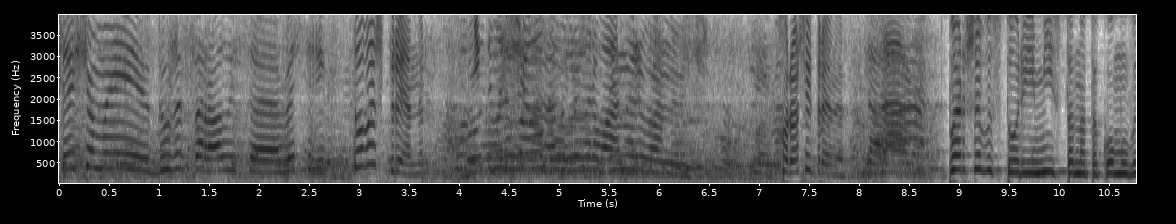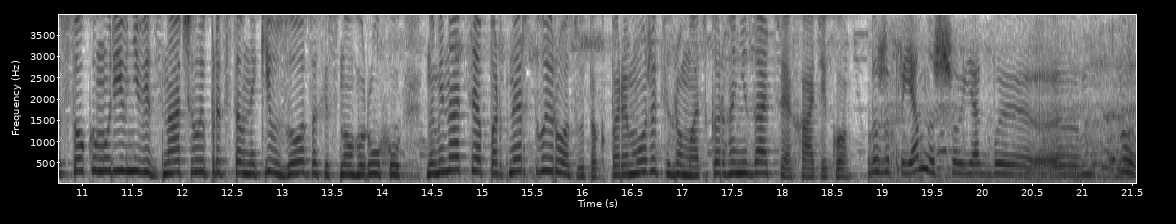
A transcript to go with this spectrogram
Те, що ми дуже старалися весь рік. Хто ваш тренер? Ніколайчук Іванович. Хороший тренер. Так. Перше в історії міста на такому високому рівні відзначили представників зоозахисного руху. Номінація Партнерство і розвиток. Переможець громадська організація Хатіко. Дуже приємно, що якби е, ну,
